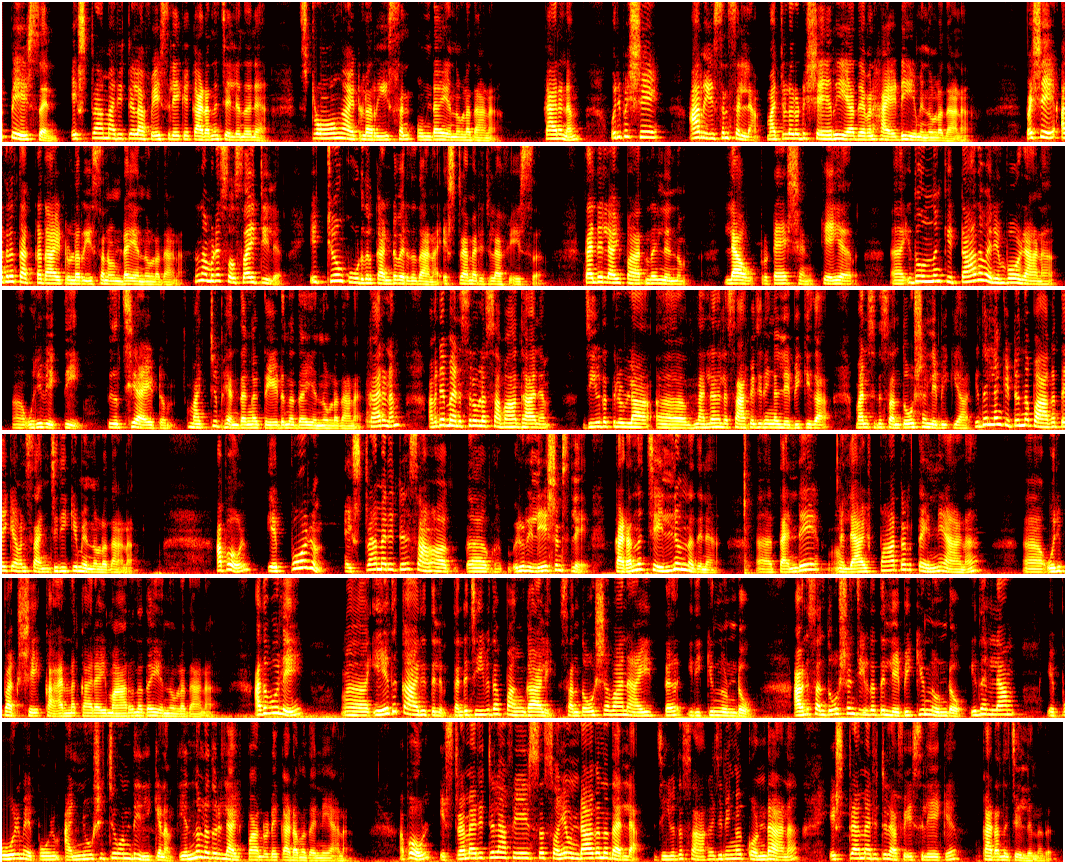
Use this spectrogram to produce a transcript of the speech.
Person extra marital അഫയേഴ്സിലേക്ക് കടന്നു ചെല്ലുന്നതിന് strong ആയിട്ടുള്ള reason ഉണ്ട് എന്നുള്ളതാണ്. കാരണം ഒരു പക്ഷേ ആ റീസൺസ് എല്ലാം മറ്റുള്ളവരോട് ഷെയർ ചെയ്യാതെ അവൻ ഹൈഡ് ചെയ്യുമെന്നുള്ളതാണ് പക്ഷേ അതിന് തക്കതായിട്ടുള്ള റീസൺ ഉണ്ട് എന്നുള്ളതാണ്. അത് നമ്മുടെ സൊസൈറ്റിയിൽ ഏറ്റവും കൂടുതൽ കണ്ടുവരുന്നതാണ് എക്സ്ട്രാ മാരിറ്റൽ അഫയേഴ്സ് തന്റെ ലൈഫ് പാർട്ട്ണറിൽ നിന്നും ലവ് പ്രൊട്ടക്ഷൻ കെയർ ഇതൊന്നും കിട്ടാതെ വരുമ്പോഴാണ് ഒരു വ്യക്തി തീർച്ചയായിട്ടും മറ്റ് ബന്ധങ്ങൾ തേടുന്നത് എന്നുള്ളതാണ്. കാരണം അവന്റെ മനസ്സിലുള്ള സമാധാനം ജീവിതത്തിലുള്ള നല്ല നല്ല സാഹചര്യങ്ങൾ ലഭിക്കുക മനസ്സിന് സന്തോഷം ലഭിക്കുക ഇതെല്ലാം കിട്ടുന്ന ഭാഗത്തേക്ക് അവൻ സഞ്ചരിക്കും എന്നുള്ളതാണ്. അപ്പോൾ എപ്പോഴും എക്സ്ട്രാ മെറിറ്റൽ ഒരു റിലേഷൻസിൽ കടന്നു ചെല്ലുന്നതിന് തന്റെ ലൈഫ് പാർട്ണർ തന്നെയാണ് ഒരു പക്ഷേ കാരണക്കാരായി മാറുന്നത് എന്നുള്ളതാണ്. അതുപോലെ ഏത് കാര്യത്തിലും തന്റെ ജീവിത പങ്കാളി സന്തോഷവാനായിട്ട് ഇരിക്കുന്നുണ്ടോ? അവന് സന്തോഷം ജീവിതത്തിൽ ലഭിക്കുന്നുണ്ടോ? ഇതെല്ലാം എപ്പോഴും എപ്പോഴും അന്വേഷിച്ചു കൊണ്ടിരിക്കണം എന്നുള്ളതൊരു ലൈഫ് പാർട്ണറുടെ കടമ തന്നെയാണ്. അപ്പോൾ എക്സ്ട്രാ മാരിറ്റൽ അഫയേഴ്സ് സ്വയം ഉണ്ടാകുന്നതല്ല ജീവിത സാഹചര്യങ്ങൾ കൊണ്ടാണ് എക്സ്ട്രാ മാരിറ്റൽ അഫയേഴ്സിലേക്ക് കടന്നു ചെല്ലുന്നത്.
